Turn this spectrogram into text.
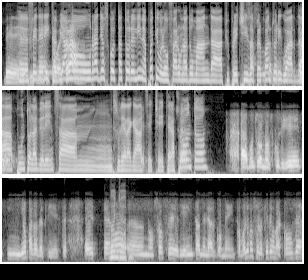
De, eh, Federica, abbiamo un radioascoltatore in linea, poi ti volevo fare una domanda più precisa per quanto riguarda appunto la violenza mh, mm, sulle ragazze, sì. eccetera. Certo. Pronto? Ah, buongiorno, slusi, eh, mm, io parlo da Trieste, eh, però eh, non so se rientra nell'argomento. Volevo solo chiedere una cosa,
